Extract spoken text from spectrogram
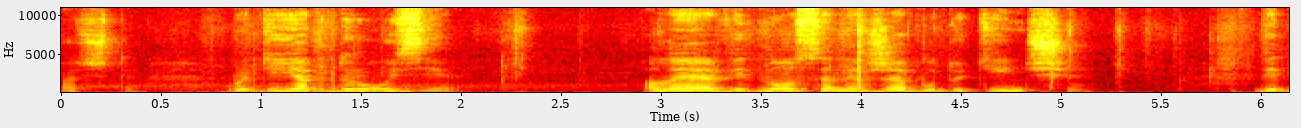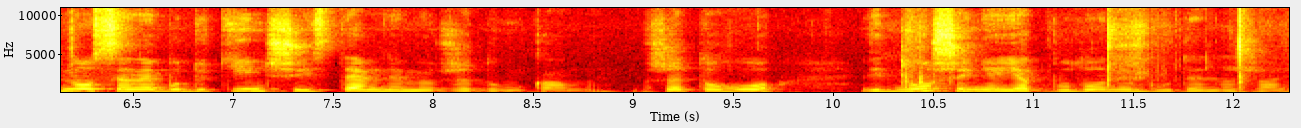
Бачите? Вроді як друзі, але відносини вже будуть інші. Відносини будуть інші і з темними вже думками. Вже того відношення, як було, не буде, на жаль.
